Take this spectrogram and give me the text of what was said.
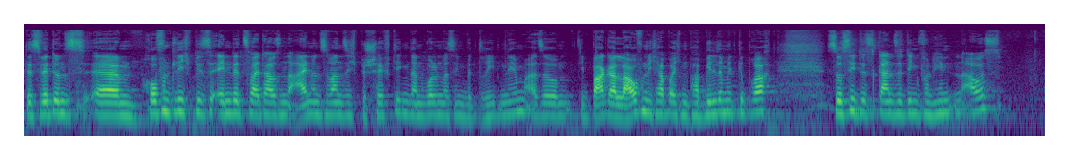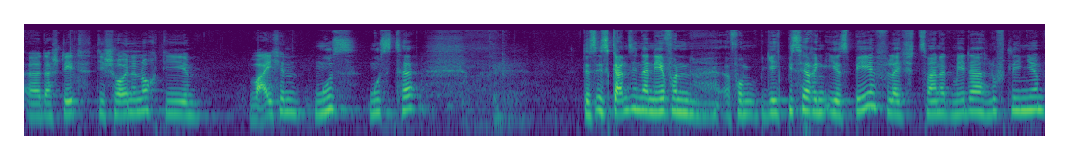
Das wird uns ähm, hoffentlich bis Ende 2021 beschäftigen. Dann wollen wir es in Betrieb nehmen. Also die Bagger laufen. Ich habe euch ein paar Bilder mitgebracht. So sieht das ganze Ding von hinten aus. Äh, da steht die Scheune noch, die weichen muss, musste. Das ist ganz in der Nähe von, vom bisherigen ISB, vielleicht 200 Meter Luftlinie,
